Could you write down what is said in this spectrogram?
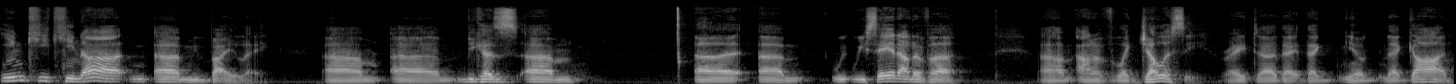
im ki kina uh, mibaile, um, um, because um, uh, um, we, we say it out of uh, um, out of like jealousy, right? Uh, that that you know that God,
